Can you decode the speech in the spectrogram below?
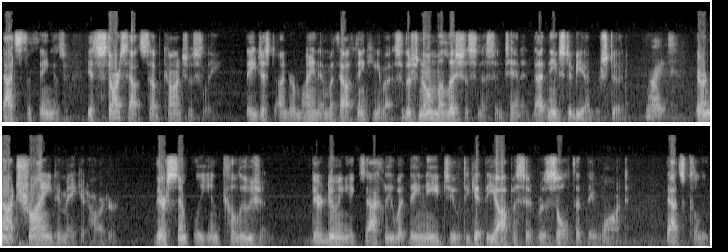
That's the thing is it starts out subconsciously. They just undermine them without thinking about it. So there's no maliciousness intended. That needs to be understood. Right. They're not trying to make it harder. They're simply in collusion. They're doing exactly what they need to to get the opposite result that they want. That's collusion.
